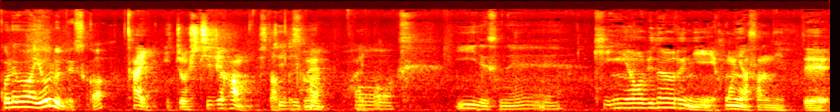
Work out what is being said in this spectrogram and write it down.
これは夜ですか？はい。一応7時半スタートですね、はい、はあいいですね金曜日の夜に本屋さんに行って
